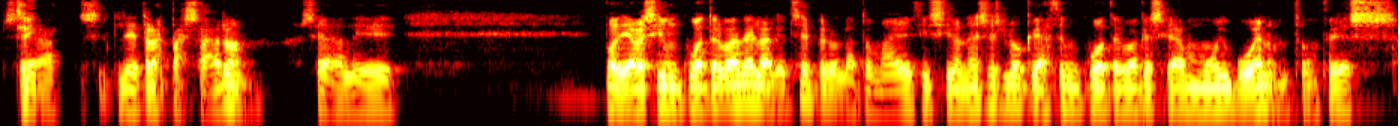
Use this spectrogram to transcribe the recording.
o sea, se- le traspasaron, o sea, le podía haber sido un quarterback de la leche, pero la toma de decisiones es lo que hace un quarterback que sea muy bueno. Entonces,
